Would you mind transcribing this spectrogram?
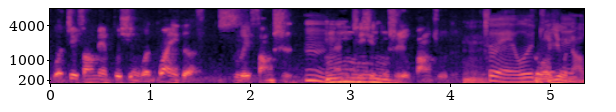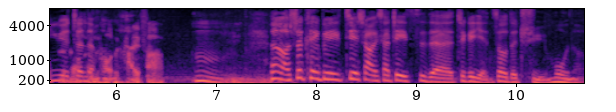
我这方面不行，我换一个思维方式。嗯，这些都是有帮助的。嗯，对我觉得音乐真的很好的开发。嗯，那老师可以不可以介绍一下这一次的这个演奏的曲目呢？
